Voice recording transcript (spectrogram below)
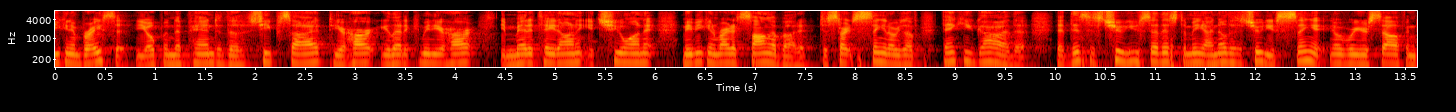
you can embrace it. You open the pen to the sheep side, to your heart, you let it come into your heart, you meditate on it, you chew on it. Maybe you can write a song about it. Just start singing over yourself. Thank you, God, that, that this is true. You said this to me. I know this is true. And you sing it over yourself and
